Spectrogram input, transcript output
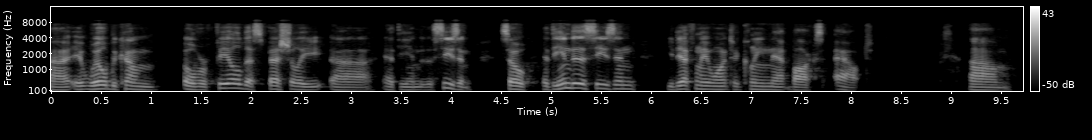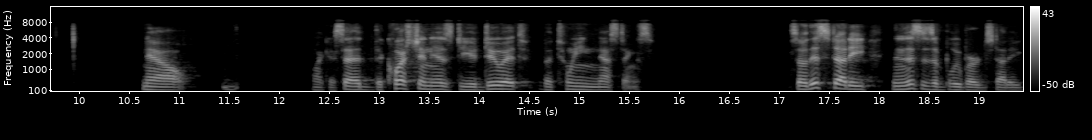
uh, it will become overfilled, especially uh, at the end of the season. So at the end of the season, you definitely want to clean that box out. Um, now, like I said, the question is, do you do it between nestings? So this study, and this is a bluebird study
